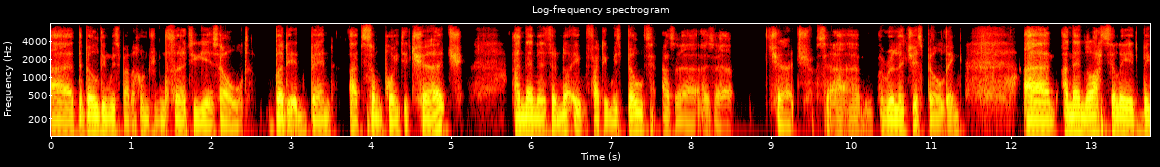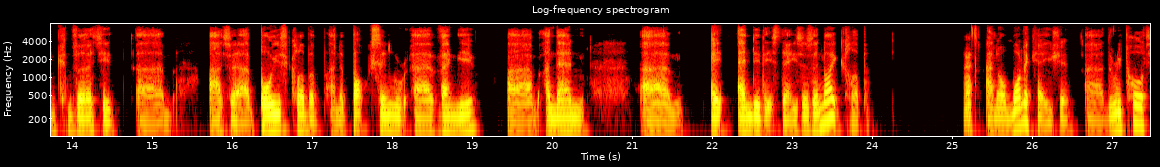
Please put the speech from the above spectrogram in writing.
Uh, the building was about 130 years old, but it had been at some point a church, and then as a, in fact, it was built as a as a church, um, a religious building, um, and then latterly it had been converted um, as a boys' club and a boxing uh, venue, um, and then um, it ended its days as a nightclub. And on one occasion, uh, the report,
